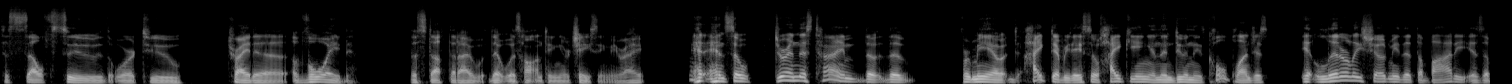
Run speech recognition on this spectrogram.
to self soothe or to try to avoid the stuff that I that was haunting or chasing me. Right. And Mm-hmm. and so during this time, the the for me, I hiked every day. So hiking and then doing these cold plunges, it literally showed me that the body is a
